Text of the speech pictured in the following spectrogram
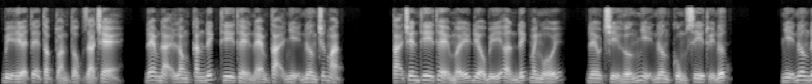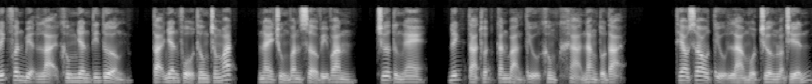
bị hệ tệ tập toàn tộc già trẻ, đem đại long căn đích thi thể ném tại nhị nương trước mặt. Tại trên thi thể mấy điều bí ẩn đích manh mối, đều chỉ hướng nhị nương cùng si thủy nước. Nhị nương đích phân biện lại không nhân tin tưởng, tại nhân phổ thông trong mắt, này chủng văn sở vị văn, chưa từng nghe, đích tà thuật căn bản tiểu không khả năng tồn tại. Theo sau tiểu là một trường loạn chiến,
